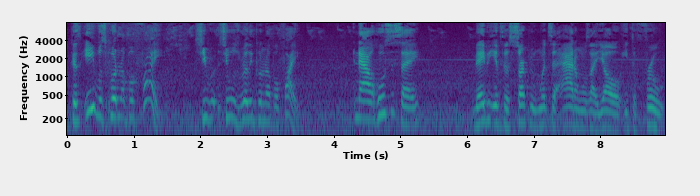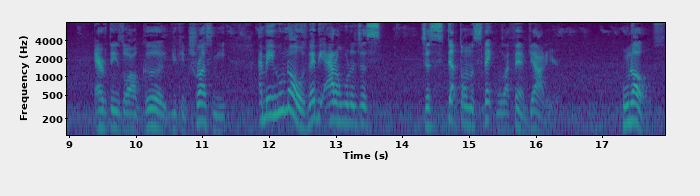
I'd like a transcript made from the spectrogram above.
because Eve was putting up a fight. She she was really putting up a fight. Now, who's to say maybe if the serpent went to Adam was like, "Yo, eat the fruit, everything's all good, you can trust me." I mean, who knows? Maybe Adam would have just just stepped on the snake and was like, "Fam, get out of here." Who knows?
